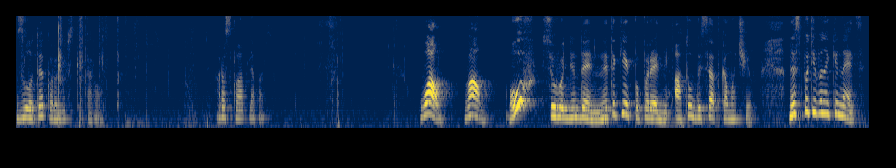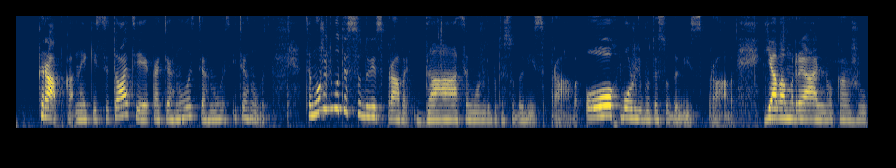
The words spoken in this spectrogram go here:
золоте королівське таро. Розклад для вас. Вау! Вау! Ух! Сьогодні день не такий, як попередній, а тут десятка мочів. Несподіваний кінець. Крапка на якійсь ситуації, яка тягнулась, тягнулась і тягнулась. Це можуть бути судові справи? Да, це можуть бути судові справи. Ох, можуть бути судові справи. Я вам реально кажу,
